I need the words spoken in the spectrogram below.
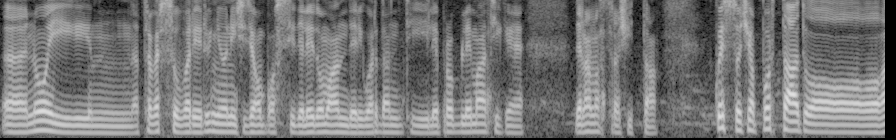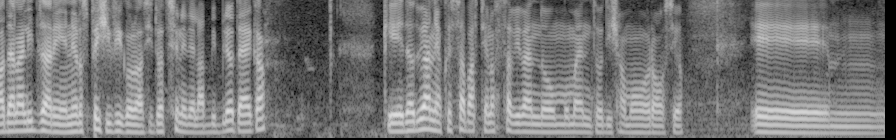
eh, noi attraverso varie riunioni ci siamo posti delle domande riguardanti le problematiche della nostra città. Questo ci ha portato ad analizzare nello specifico la situazione della biblioteca che da due anni a questa parte non sta vivendo un momento diciamo roseo. E mm,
